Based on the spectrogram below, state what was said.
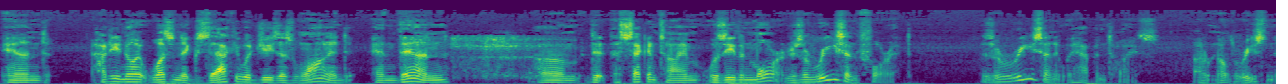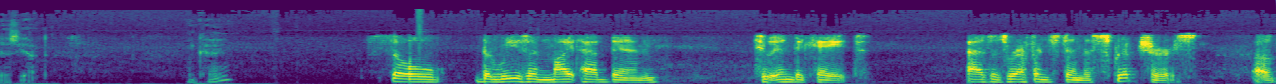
and how do you know it wasn't exactly what Jesus wanted? And then um, the, the second time was even more. There's a reason for it. There's a reason it would happen twice. I don't know the reason is yet. Okay. So the reason might have been to indicate, as is referenced in the scriptures of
